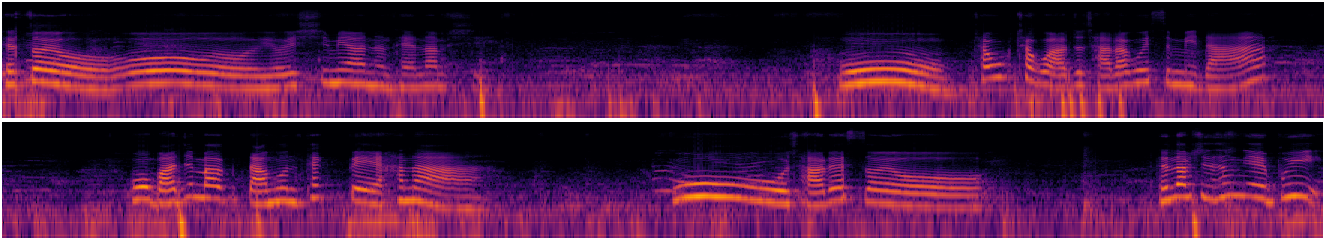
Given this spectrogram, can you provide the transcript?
됐어요. 오 열심히 하는 대남시 오, 차곡차곡 아주 잘하고 있습니다. 오, 마지막 남은 택배 하나. 오, 잘했어요. 대남씨 승리의 V.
